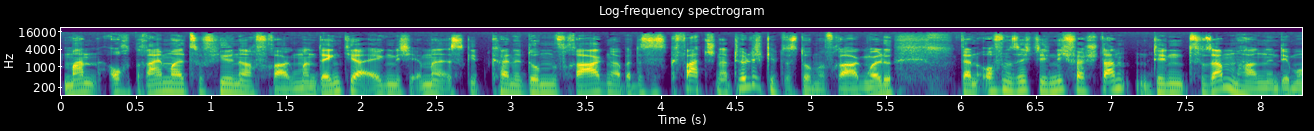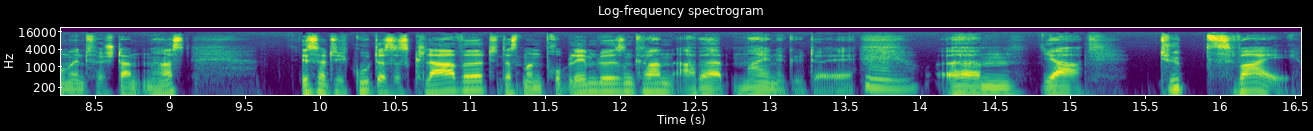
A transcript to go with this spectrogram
man auch dreimal zu viel nachfragen. Man denkt ja eigentlich immer, es gibt keine dummen Fragen, aber das ist Quatsch. Natürlich gibt es dumme Fragen, weil du dann offensichtlich nicht verstanden, den Zusammenhang in dem Moment verstanden hast. Ist natürlich gut, dass es klar wird, dass man ein Problem lösen kann, aber meine Güte, ey. Hm. Ähm, ja, Typ 2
